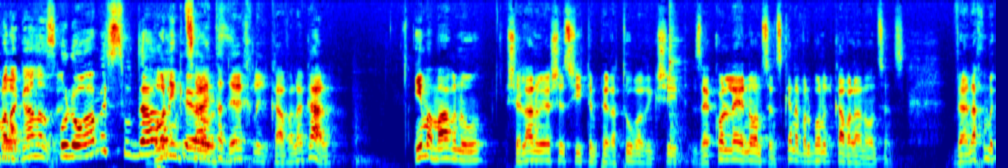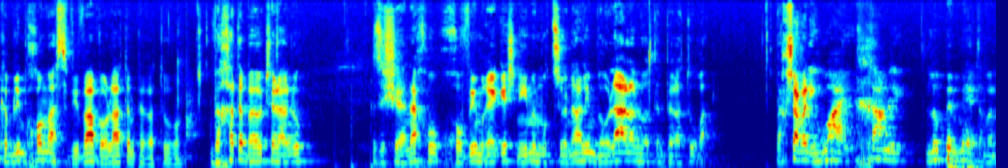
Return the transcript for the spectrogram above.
לא- על הגל הזה. הוא נורא מסודר, בוא הכאוס. נמצא את הדרך לרכב על הגל. אם אמרנו שלנו יש איזושהי טמפרטורה רגשית, זה הכל אה, נונסנס, כן, אבל בוא נרכב על הנונסנס. ואנחנו מקבלים חום מהסביבה ועולה הטמפרטורה. ואחת הבעיות שלנו זה שאנחנו חווים רגש, נהיים אמוציונליים ועולה לנו הטמפרטורה. ועכשיו אני, וואי, חם לי, לא באמת, אבל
